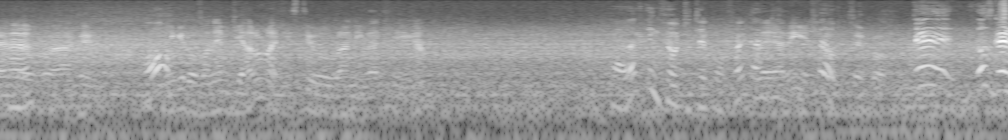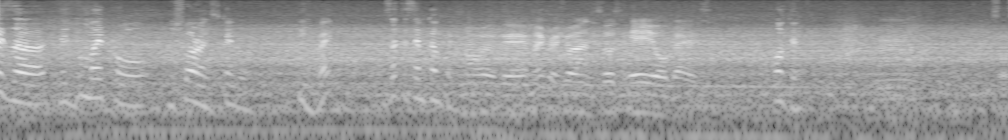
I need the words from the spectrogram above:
kind Uh-huh. of uh, thing. I Oh, think it was on MT. I don't know if he's still running that thing. Huh? Uh, that thing failed to take off, right? Yeah, I think it failed to take off. They, those guys, uh, they do micro insurance kind of thing, right? Is that the same company? No, the microinsurance, those AO guys. Okay. Mm. So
